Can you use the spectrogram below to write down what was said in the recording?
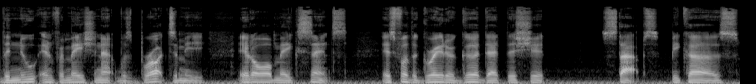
the new information that was brought to me, it all makes sense. It's for the greater good that this shit stops. Because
